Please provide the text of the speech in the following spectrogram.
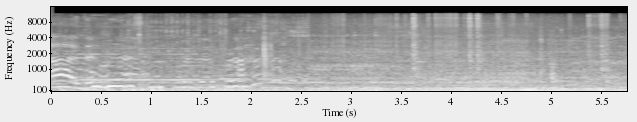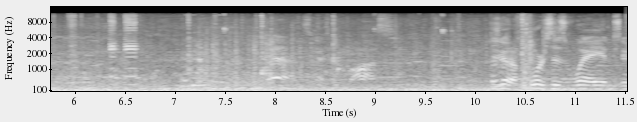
Ah, they were asking for the for Yeah, this guy's our boss. He's gotta force his way into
